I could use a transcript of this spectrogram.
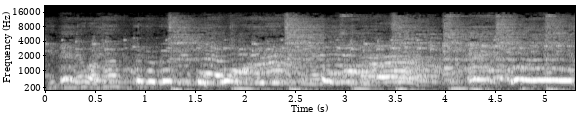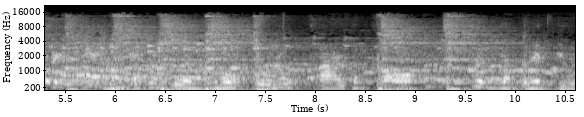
คิดดีแล้วเหรอท่าน หกคือลูกชายทั้งสองซึ่งยังเล็กอยู่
